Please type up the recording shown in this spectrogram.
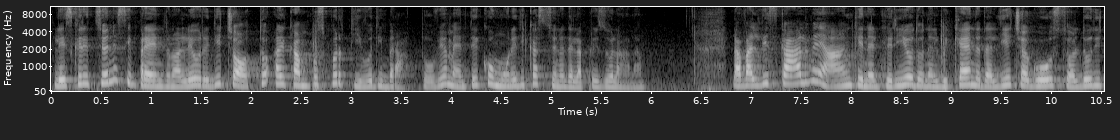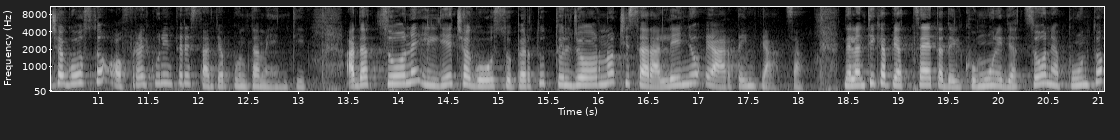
Le iscrizioni si prendono alle ore 18 al campo sportivo di Bratto, ovviamente il comune di Cassione della Presolana. La Val di Scalve anche nel periodo, nel weekend dal 10 agosto al 12 agosto, offre alcuni interessanti appuntamenti. Ad Azzone il 10 agosto per tutto il giorno ci sarà legno e arte in piazza. Nell'antica piazzetta del comune di Azzone appunto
